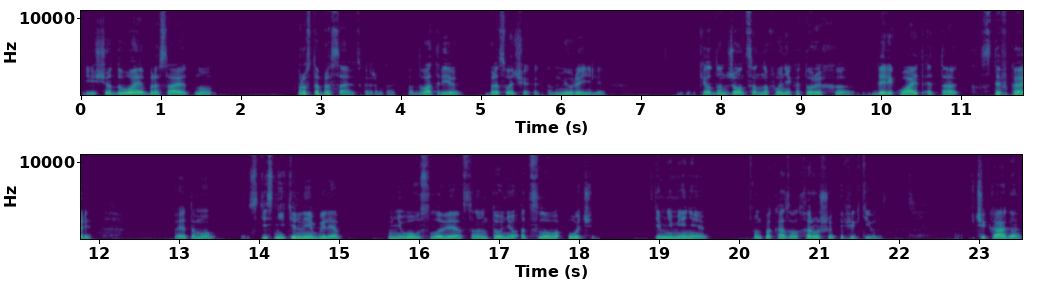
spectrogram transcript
и еще двое бросают, ну, просто бросают, скажем так, по 2-3 бросочка, как там Мюррей или Келдон Джонсон, на фоне которых э, Дерек Уайт это Стеф Карри. Поэтому Стеснительные были у него условия в Сан-Антонио от слова «очень». Тем не менее, он показывал хорошую эффективность. В Чикаго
